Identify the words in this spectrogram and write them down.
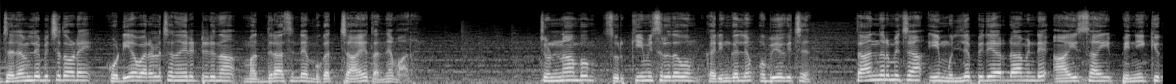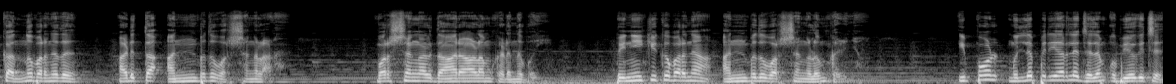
ജലം ലഭിച്ചതോടെ കൊടിയ വരൾച്ച നേരിട്ടിരുന്ന മദ്രാസിന്റെ മുഖച്ഛായ തന്നെ മാറി. ചുണ്ണാമ്പും സുർക്കി മിശ്രിതവും കരിങ്കല്ലും ഉപയോഗിച്ച് താൻ നിർമ്മിച്ച ഈ മുല്ലപ്പെരിയാർ ഡാമിന്റെ ആയുസ്സായി പെനീക്യുക്ക് അന്ന് പറഞ്ഞത് അടുത്ത അൻപത് വർഷങ്ങളാണ്. വർഷങ്ങൾ ധാരാളം കടന്നുപോയി. പിനിക്കുക്ക് പറഞ്ഞ അൻപത് വർഷങ്ങളും കഴിഞ്ഞു. ഇപ്പോൾ മുല്ലപ്പെരിയാറിലെ ജലം ഉപയോഗിച്ച്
